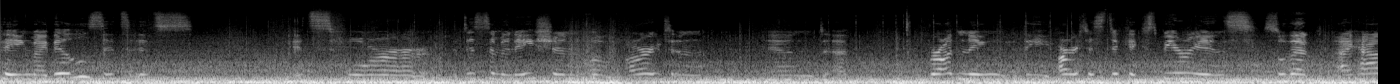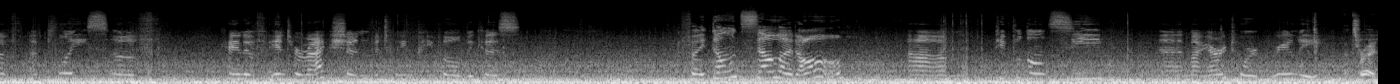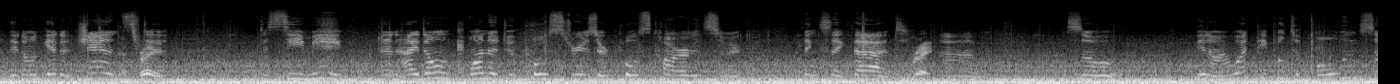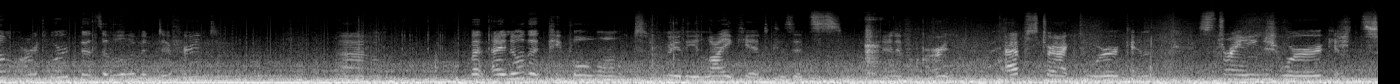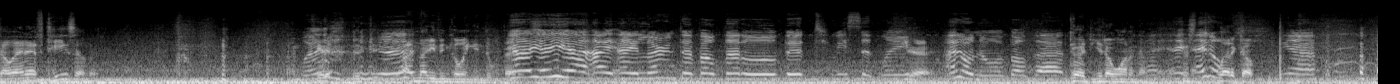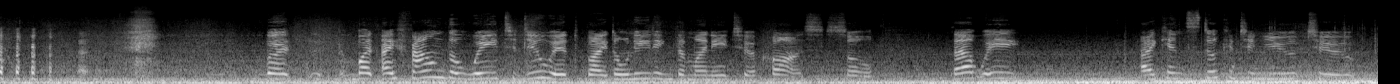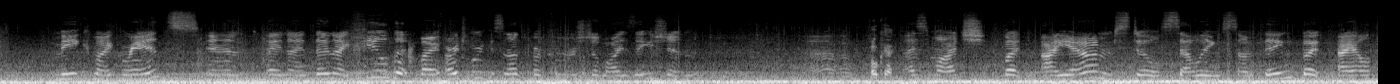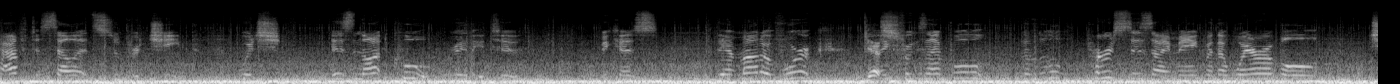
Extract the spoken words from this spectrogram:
paying my bills. It's it's it's for dissemination of art and and uh, broadening the artistic experience so that I have a place of kind of interaction between people because if I don't sell at all, um, people don't see uh, my artwork really. That's right. They don't get a chance That's right. to, to see me. And I don't want to do posters or postcards or things like that. Right. Um, so, you know, I want people to own some artwork that's a little bit different. Um, but I know that people won't really like it because it's kind of art, abstract work and strange work. And, Sell NFTs of it. I'm Yeah. I'm not even going into that. yeah, yeah, yeah. I, I learned about that a little bit recently. Yeah. I don't know about that. Good. You don't want to know. I- I- Just I let it go. Yeah. but but I found the way to do it by donating the money to a cause. So that way I can still continue to make my grants and and I, then I feel that my artwork is not for commercialization. Uh, Okay. as much, but I am still selling something, but I'll have to sell it super cheap, which is not cool really too, because the amount of work, Yes. like for example, the little purses I make or the wearable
